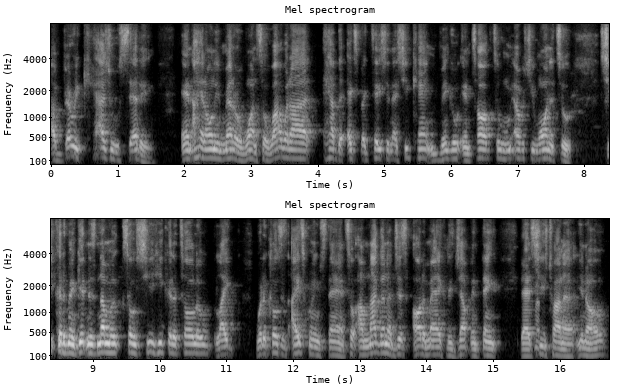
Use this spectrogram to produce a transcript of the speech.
a very casual setting. And I had only met her once. So why would I have the expectation that she can't mingle and talk to whomever she wanted to? She could have been getting his number so she he could have told her like where the closest ice cream stand. So I'm not gonna just automatically jump and think that she's trying to, you know,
